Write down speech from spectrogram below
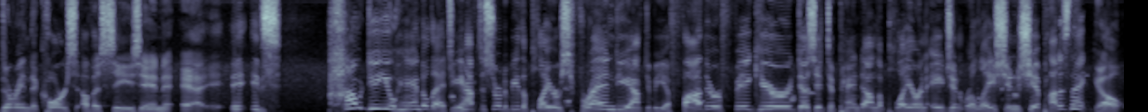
during the course of a season, uh, it's how do you handle that? Do you have to sort of be the player's friend? Do you have to be a father figure? Does it depend on the player and agent relationship? How does that go?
